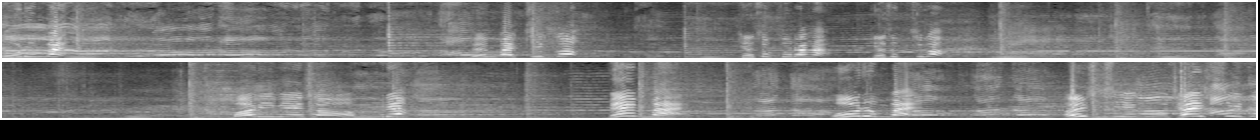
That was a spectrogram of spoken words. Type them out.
오른발. 왼발 찍고 계속 돌아가. 계속 찍어 머리 위에서 뿌려. 왼발 오른발 얼씨구 절씨구.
